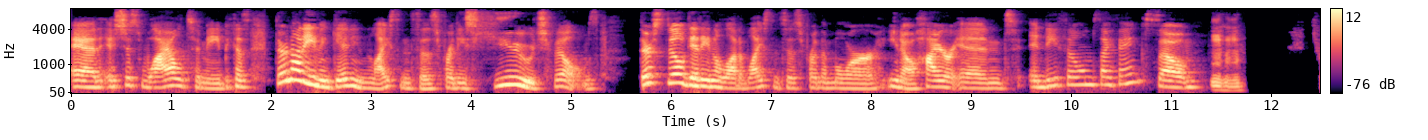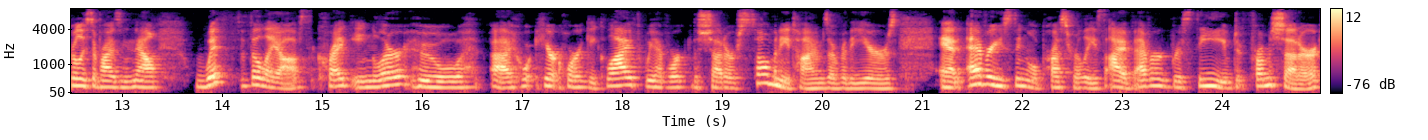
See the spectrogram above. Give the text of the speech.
And it's just wild to me because they're not even getting licenses for these huge films. They're still getting a lot of licenses for the more, you know, higher end indie films, I think. So mm-hmm. it's really surprising. Now, with the layoffs, Craig Engler, who uh, here at Horror Geek Life, we have worked with Shudder so many times over the years, and every single press release I have ever received from Shudder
